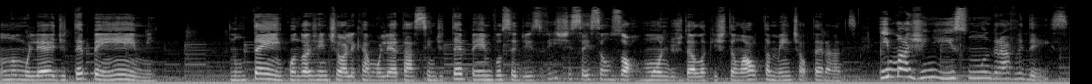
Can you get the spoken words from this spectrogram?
uma mulher de TPM, não tem? Quando a gente olha que a mulher está assim de TPM, você diz, vixe, esses são os hormônios dela que estão altamente alterados. Imagine isso numa gravidez.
